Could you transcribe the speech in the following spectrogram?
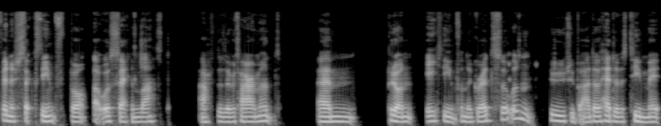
finished sixteenth, but that was second last after the retirement. Um, put on eighteenth on the grid, so it wasn't too too bad. Ahead of his teammate,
